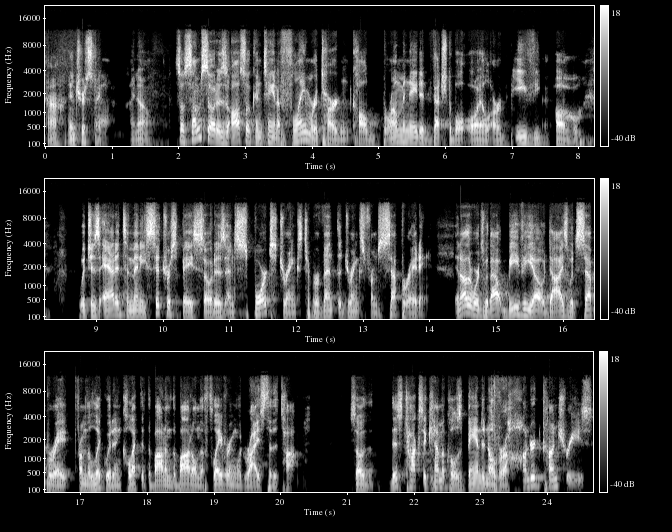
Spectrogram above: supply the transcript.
Huh. Interesting. Yeah. I know. So some sodas also contain a flame retardant called brominated vegetable oil or BVO, which is added to many citrus-based sodas and sports drinks to prevent the drinks from separating. In other words, without BVO, dyes would separate from the liquid and collect at the bottom of the bottle, and the flavoring would rise to the top. So this toxic chemical is banned in over 100 countries,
